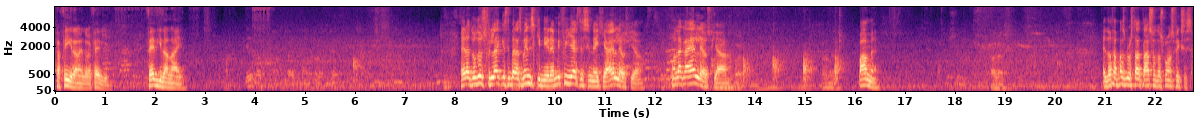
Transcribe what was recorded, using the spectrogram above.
Θα φύγει η Δανάη τώρα, φεύγει. Φεύγει η Δανάη. Έλα, του δώσου φυλάκι στην περασμένη σκηνή, ρε. Μη φιλιέστε συνέχεια. Έλεος πια. Μαλάκα, έλεος πια. Πάμε. Εδώ θα πας μπροστά, Τάσο, θα σου πω να σφίξεις.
